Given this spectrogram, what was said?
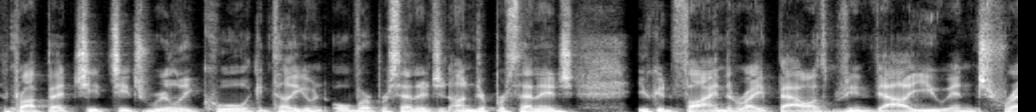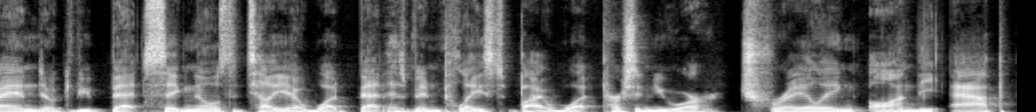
the prop bet cheat sheet's really cool. It can tell you an over percentage and under percentage. You can find the right balance between value and trend. It'll give you bet signals to tell you what bet has been placed by what person you are trailing on the app.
